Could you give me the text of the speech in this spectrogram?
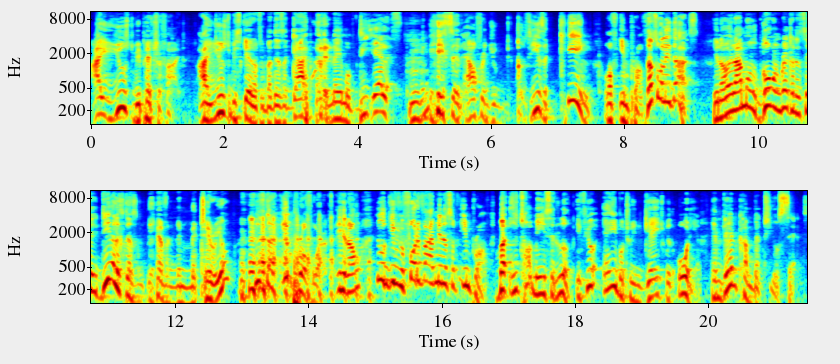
I used to be petrified. I used to be scared of it, but there's a guy by the name of D. Ellis. Mm-hmm. He said, Alfred, you, because he's a king of improv. That's all he does. You know, and I'm gonna go on record and say DLS doesn't have any material. He's got improv work. You know, he'll give you 45 minutes of improv. But he taught me. He said, "Look, if you're able to engage with audience and then come back to your set,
